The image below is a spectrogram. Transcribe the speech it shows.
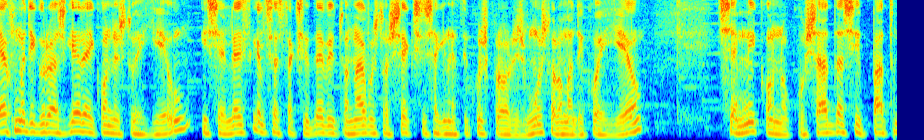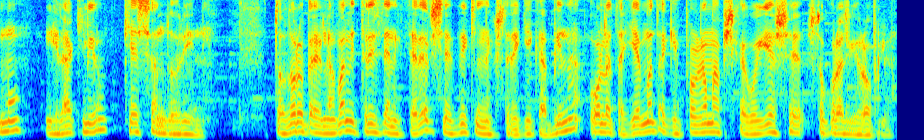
Έχουμε την κρουαζιέρα εικόνες του Αιγαίου. Η Celestial σας ταξιδεύει τον Αύγουστο σε έξι αγνευτικού προορισμούς στο ρομαντικό Αιγαίο, σε Μύκονο, Κουσάντας, Πάτμο, Ηράκλειο και Σαντορίνη. Το δώρο περιλαμβάνει τρεις διανυκτερεύσεις σε δίκλινη εξωτερική καμπίνα, όλα τα γεύματα και πρόγραμμα ψυχαγωγίας στο κουρασγερόπλαιο.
